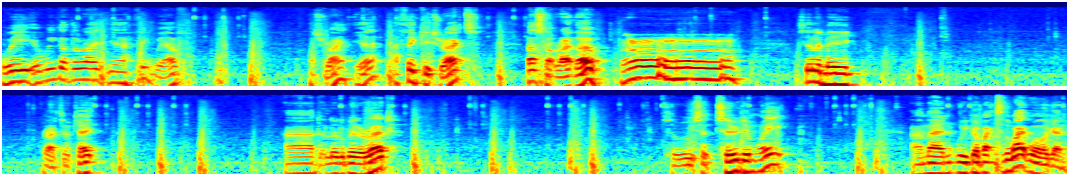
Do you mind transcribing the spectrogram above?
we have we got the right? Yeah, I think we have. That's right. Yeah, I think it's right. That's not right though. Silly me. Right. Okay. And a little bit of red. So we said two, didn't we? And then we go back to the white wall again.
